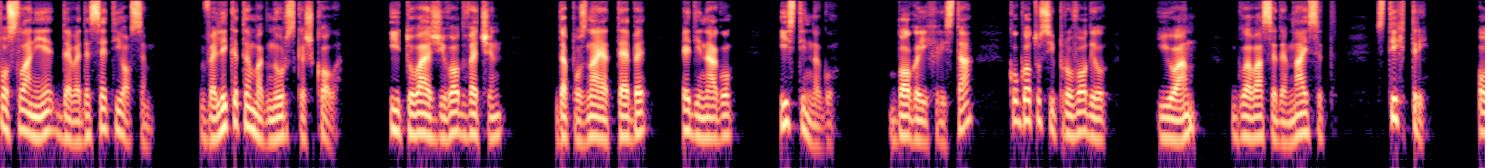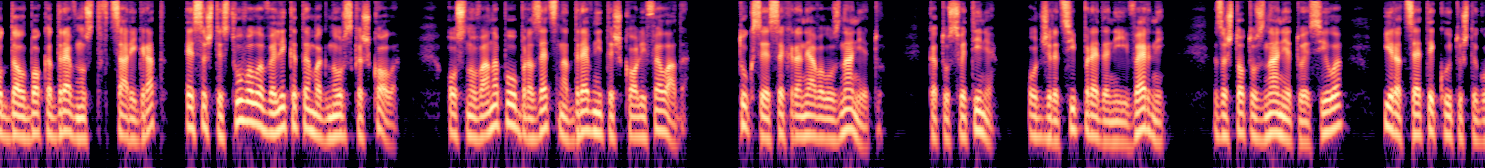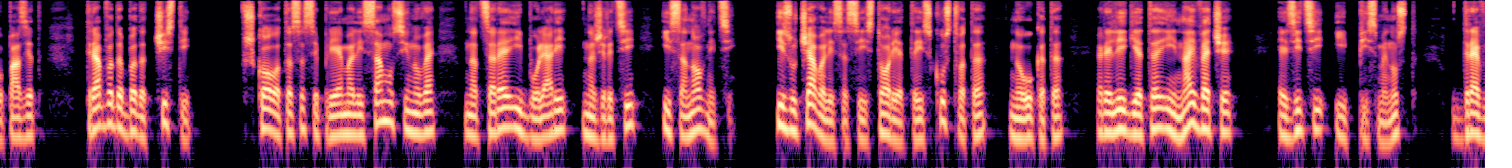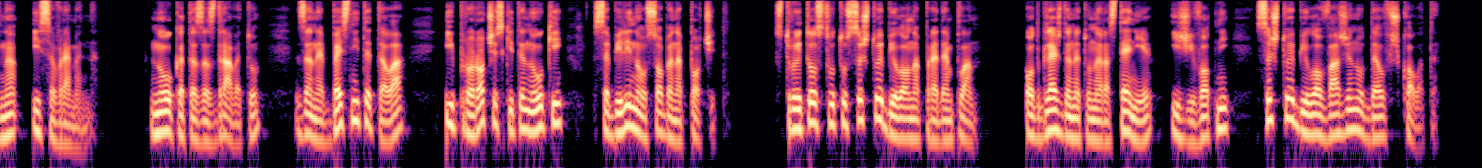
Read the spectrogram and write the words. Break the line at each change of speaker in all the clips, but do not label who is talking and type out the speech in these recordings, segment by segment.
Послание 98. Великата Магнурска школа. И това е живот вечен, да позная Тебе, единаго, истинна го, Бога и Христа, когато си проводил Йоанн, глава 17, стих 3. От дълбока древност в Цариград е съществувала Великата Магнурска школа, основана по образец на древните школи в Елада. Тук се е съхранявало знанието, като светиня, от жреци предани и верни, защото знанието е сила и ръцете, които ще го пазят, трябва да бъдат чисти. В школата са се приемали само синове на царе и боляри, на жреци и сановници. Изучавали са се историята, изкуствата, науката, религията и най-вече езици и писменост, древна и съвременна. Науката за здравето, за небесните тела и пророческите науки са били на особена почет. Строителството също е било на преден план. Отглеждането на растения и животни също е било важен отдел в школата.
